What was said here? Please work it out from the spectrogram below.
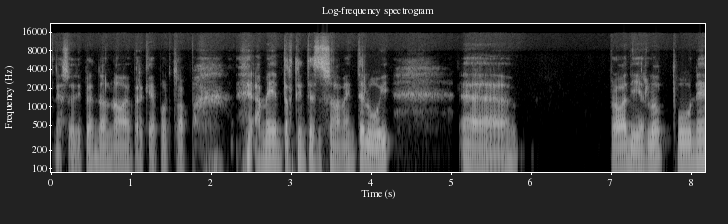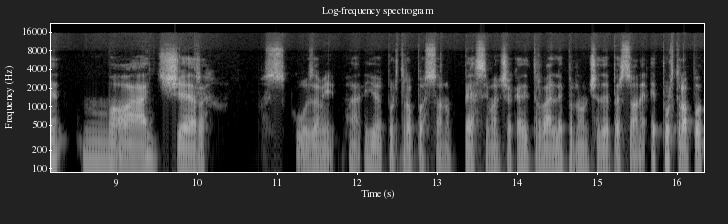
adesso riprendo il nome perché purtroppo a me è entrato in testa solamente lui. Uh, provo a dirlo, Pune Moager scusami, ma io purtroppo sono pessimo a cercare di trovare le pronunce delle persone e purtroppo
